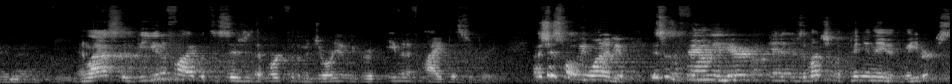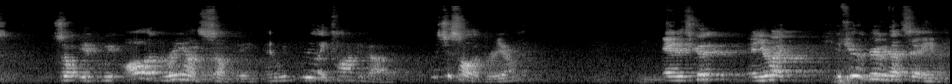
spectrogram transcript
Amen. And lastly, be unified with decisions that work for the majority of the group, even if I disagree. That's just what we want to do. This was a family here, and there's a bunch of opinionated leaders. So if we all agree on something and we really talk about it, let's just all agree on it. And it's good. And you're like, if you agree with that, say amen.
